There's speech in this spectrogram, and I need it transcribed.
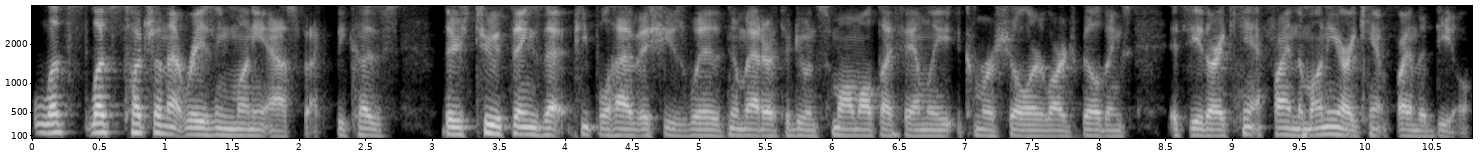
Let's let's touch on that raising money aspect because there's two things that people have issues with no matter if they're doing small multifamily commercial or large buildings. It's either i can't find the money or i can't find the deal.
